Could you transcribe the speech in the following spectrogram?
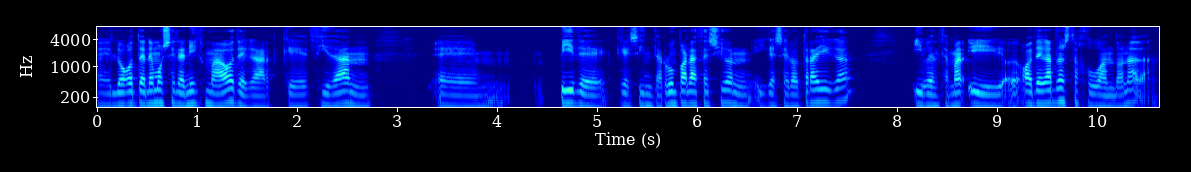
Eh, luego tenemos el enigma Odegaard que Zidane eh, pide que se interrumpa la cesión y que se lo traiga y, Benzema, y Odegaard no está jugando nada.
